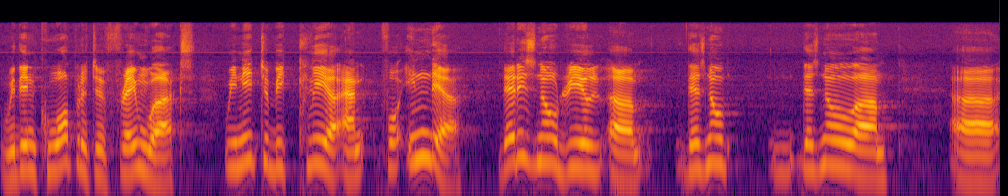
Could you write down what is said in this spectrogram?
within cooperative frameworks, we need to be clear, and for India, there is no real um, there's no, there's no um, uh,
